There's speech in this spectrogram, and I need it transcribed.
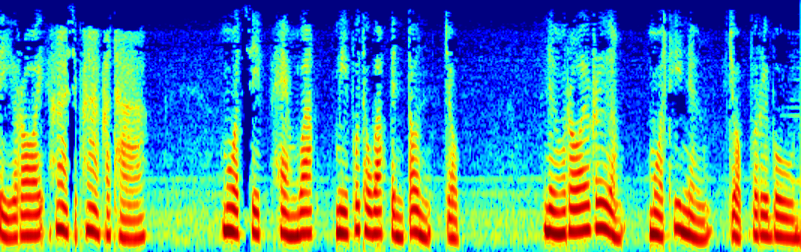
สี่ร้อยห้าสิบห้าคาถา หมวดสิบแห่งวักมีพุทธวักเป็นต้นจบหนึ่งร้อยเรื่อง หมวดที่หนึ่งจบบริบูรณ์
